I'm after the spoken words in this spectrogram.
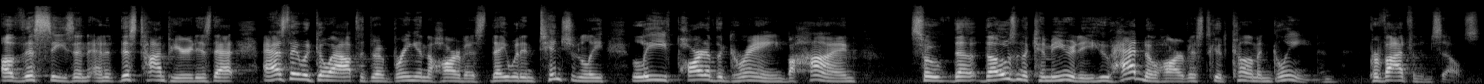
of this season and at this time period is that as they would go out to bring in the harvest, they would intentionally leave part of the grain behind so the, those in the community who had no harvest could come and glean and provide for themselves.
